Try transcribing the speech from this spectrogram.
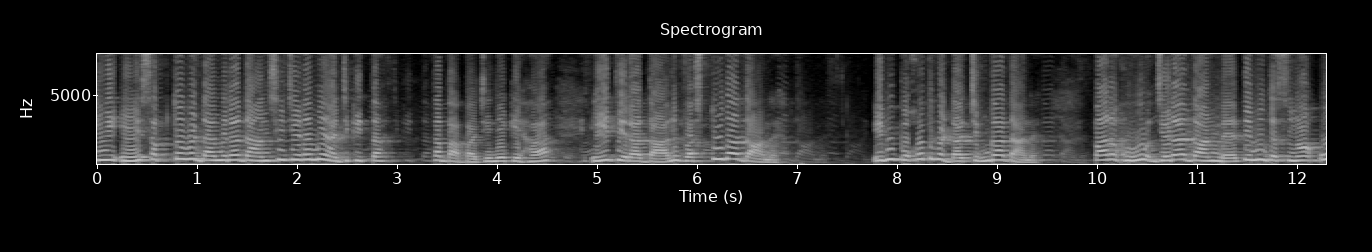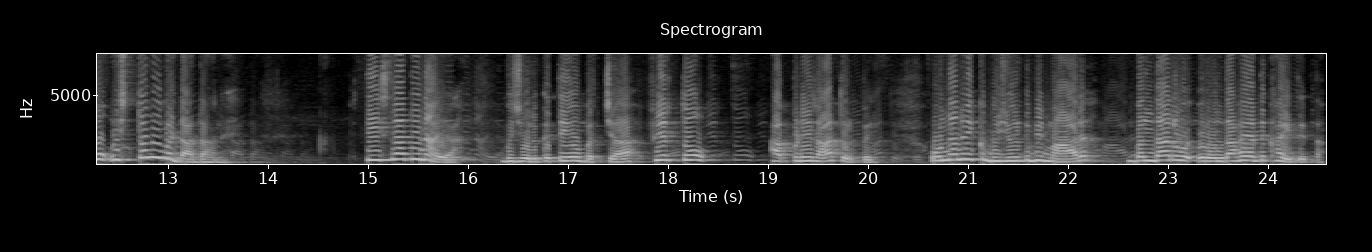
ਕੀ ਇਹ ਸਭ ਤੋਂ ਵੱਡਾ ਮੇਰਾ ਦਾਨ ਸੀ ਜਿਹੜਾ ਮੈਂ ਅੱਜ ਕੀਤਾ? ਤਾਂ ਬਾਬਾ ਜੀ ਨੇ ਕਿਹਾ, ਇਹ ਤੇਰਾ ਦਾਨ ਵਸਤੂ ਦਾ ਦਾਨ ਹੈ। ਇਹ ਵੀ ਬਹੁਤ ਵੱਡਾ ਚੰਗਾ ਦਾਨ ਹੈ। ਪਰ ਉਹ ਜਿਹੜਾ ਦਾਨ ਮੈਂ ਤੈਨੂੰ ਦੱਸਣਾ, ਉਹ ਇਸ ਤੋਂ ਵੀ ਵੱਡਾ ਦਾਨ ਹੈ। ਤੀਸਰਾ ਦਿਨ ਆਇਆ। ਬਜ਼ੁਰਗ ਤੇ ਉਹ ਬੱਚਾ ਫਿਰ ਤੋਂ ਆਪਣੇ ਰਾਹ ਤੁਰ ਪਏ। ਉਹਨਾਂ ਨੂੰ ਇੱਕ ਬਜ਼ੁਰਗ ਬਿਮਾਰ ਬੰਦਾ ਰੋਂਦਾ ਹੋਇਆ ਦਿਖਾਈ ਦਿੱਤਾ।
